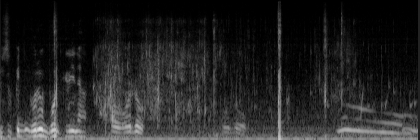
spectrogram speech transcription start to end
supit guru buat kerina oh guru guru guru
